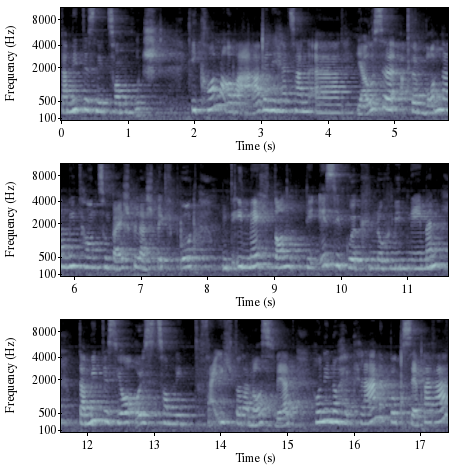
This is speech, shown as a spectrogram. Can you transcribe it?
damit es nicht zusammenrutscht. Ich kann aber auch, wenn ich jetzt eine äh, Jause beim Wandern mit habe, zum Beispiel ein Speckbrot, und ich möchte dann die Essiggurken noch mitnehmen, damit es ja alles zusammen nicht feucht oder nass wird, habe ich noch eine kleine Box separat.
